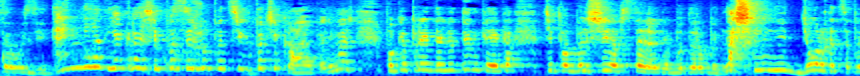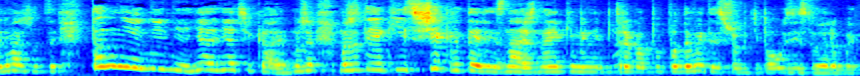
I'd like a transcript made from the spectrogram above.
це УЗІ. Та ні, я краще посижу, почекаю, розумієш? Поки прийде людинка, яка типа больші обстеження буде робити. Нащо мені дергатися, розумієш? що Це... Та ні, ні, ні, я, я чекаю. Може, може, ти якісь ще критерії знаєш, на які мені треба по- подивитись, щоб типу, УЗІ своє робити.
